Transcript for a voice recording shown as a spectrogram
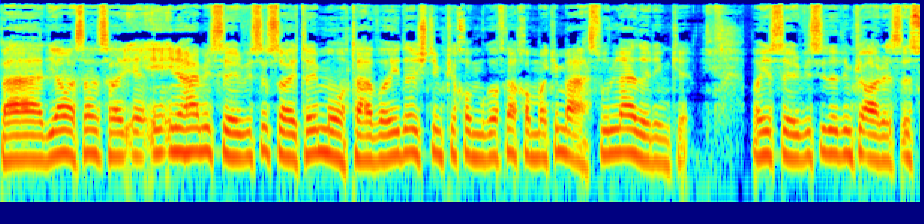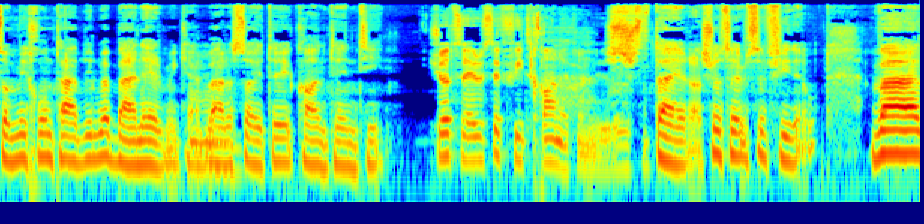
بعد یا مثلا سای... این همین سرویس سایت های محتوایی داشتیم که خب می‌گفتن خب ما که محصول نداریم که. ما یه سرویسی دادیم که RSS رو میخوند تبدیل به banner می‌کرد برای سایت های content ی. شد سرویس feed خوانتون دقیقا شد سرویس feed مون و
